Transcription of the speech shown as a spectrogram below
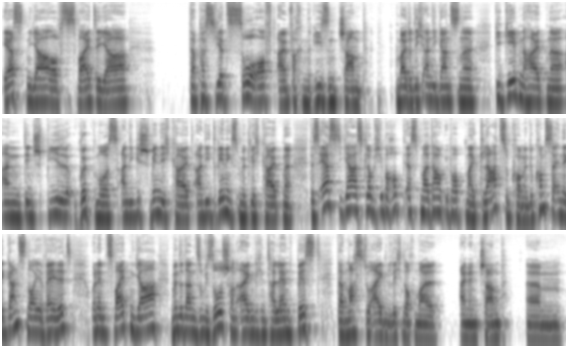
ersten Jahr aufs zweite Jahr, da passiert so oft einfach ein Riesenjump weil du dich an die ganzen Gegebenheiten, an den Spielrhythmus, an die Geschwindigkeit, an die Trainingsmöglichkeiten. Das erste Jahr ist, glaube ich, überhaupt erst mal da, um überhaupt mal klar zu kommen. Du kommst da in eine ganz neue Welt und im zweiten Jahr, wenn du dann sowieso schon eigentlich ein Talent bist, dann machst du eigentlich noch mal einen Jump. Ähm,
